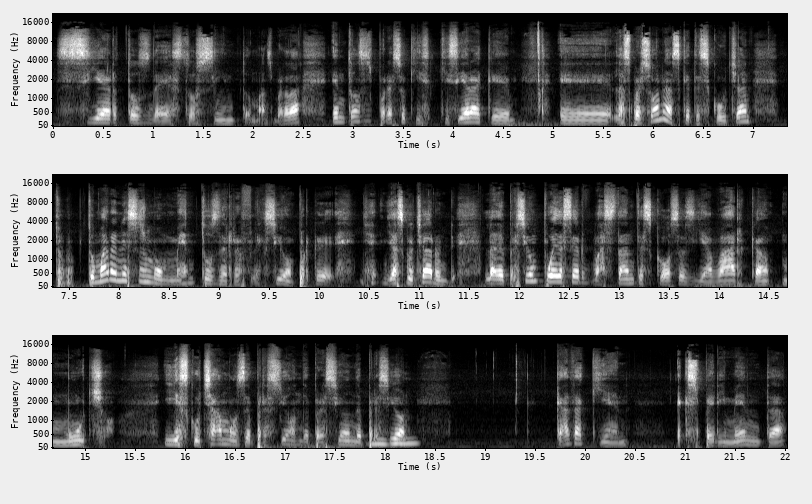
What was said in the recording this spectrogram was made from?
ciertos de estos síntomas, ¿verdad? Entonces, por eso quisiera que eh, las personas que te escuchan tomaran esos momentos de reflexión, porque ya escucharon, la depresión puede ser bastantes cosas y abarca mucho. Y escuchamos depresión, depresión, depresión. Cada quien experimenta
